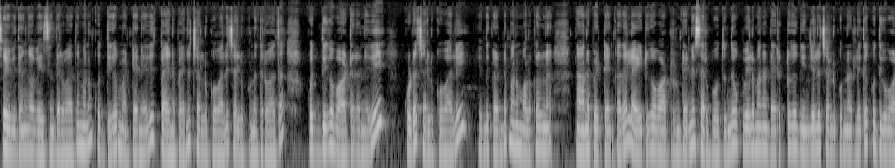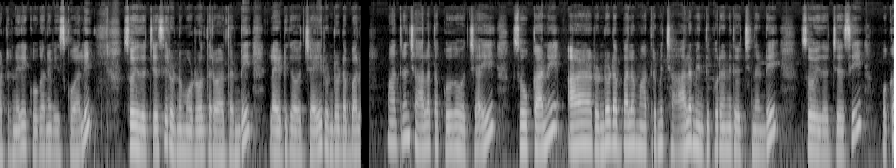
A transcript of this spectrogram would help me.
సో ఈ విధంగా వేసిన తర్వాత మనం కొద్దిగా మట్టి అనేది పైన పైన చల్లుకోవాలి. చల్లుకున్న తర్వాత కొద్దిగా వాటర్ అనేది కూడా చల్లుకోవాలి. ఎందుకంటే మనం మొలకలు నానబెట్టాం కదా లైట్గా వాటర్ ఉంటేనే సరిపోతుంది. ఒకవేళ మనం డైరెక్ట్గా గింజలు చల్లుకున్నట్లయితే కొద్దిగా వాటర్ అనేది ఎక్కువగానే వేసుకోవాలి. సో ఇది వచ్చేసి రెండు మూడు రోజుల తర్వాత అండి. లైట్గా వచ్చాయి. రెండో డబ్బాలు మాత్రం చాలా తక్కువగా వచ్చాయి. సో కానీ ఆ రెండో డబ్బాలో మాత్రమే చాలా మెంతికూర అనేది వచ్చిందండి. సో ఇది వచ్చేసి ఒక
